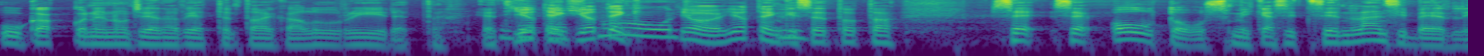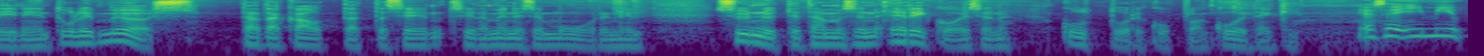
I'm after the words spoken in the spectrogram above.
U2 on siellä viettänyt aikaa Lou Reed. Että, että joten, joten, joo, jotenkin mm. se, tota, se, se outous, mikä sitten siihen Länsi-Berliiniin tuli myös tätä kautta, että siinä meni se muuri, niin synnytti tämmöisen erikoisen kulttuurikuplan kuitenkin. Ja se imi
